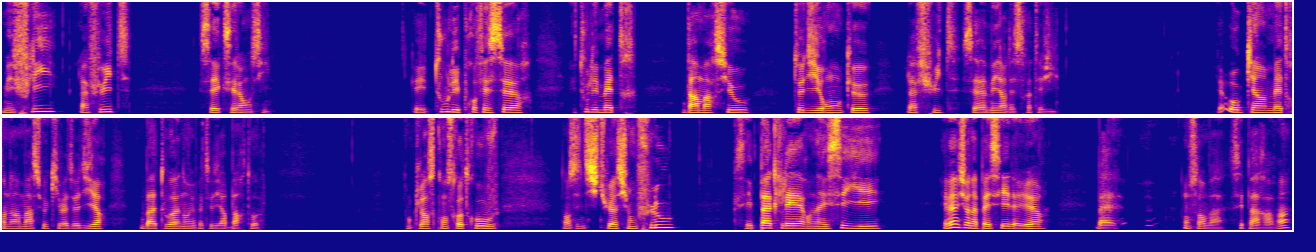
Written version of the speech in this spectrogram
mais flee, la fuite, c'est excellent aussi. Et tous les professeurs et tous les maîtres d'arts martiaux te diront que la fuite, c'est la meilleure des stratégies. Il n'y a aucun maître en arts martiaux qui va te dire bats-toi, non, il va te dire barre-toi. Donc lorsqu'on se retrouve dans une situation floue, que c'est pas clair, on a essayé, et même si on n'a pas essayé d'ailleurs, bah, on s'en va, c'est pas grave. Hein.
